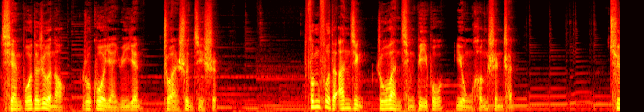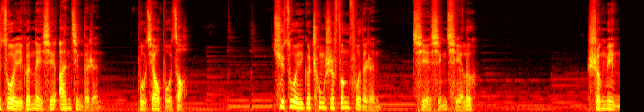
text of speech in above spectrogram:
浅薄的热闹如过眼云烟，转瞬即逝；丰富的安静如万顷碧波，永恒深沉。去做一个内心安静的人，不骄不躁；去做一个充实丰富的人，且行且乐。生命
